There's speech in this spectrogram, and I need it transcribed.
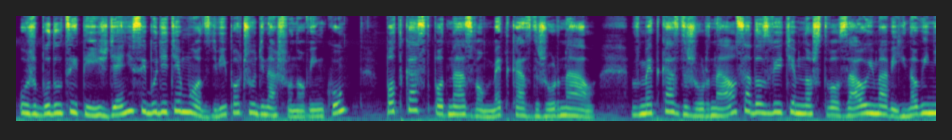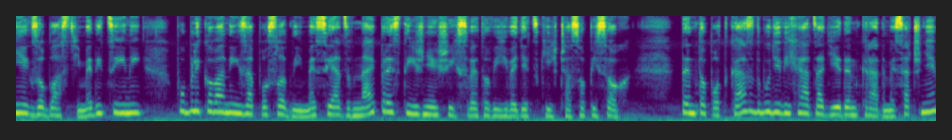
už budúci týždeň si budete môcť vypočuť našu novinku, podcast pod názvom Medcast Žurnál. V Medcast Žurnál sa dozviete množstvo zaujímavých noviniek z oblasti medicíny, publikovaných za posledný mesiac v najprestížnejších svetových vedeckých časopisoch. Tento podcast bude vychádzať jedenkrát mesačne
